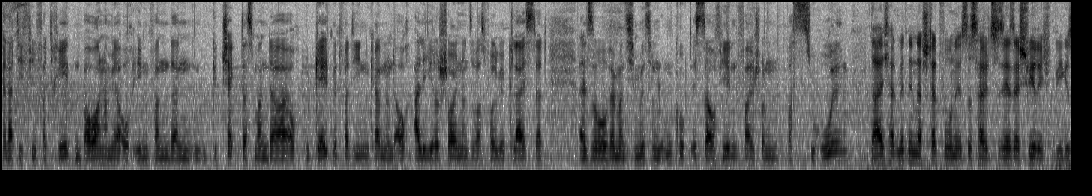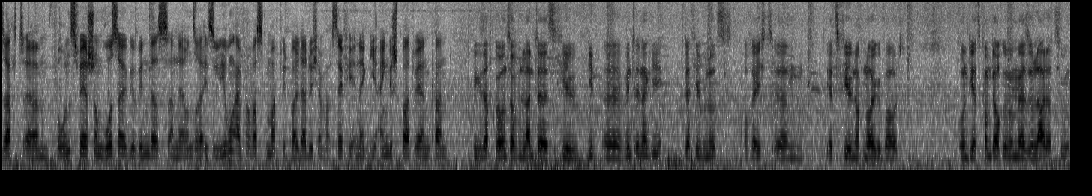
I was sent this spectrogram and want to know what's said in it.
relativ viel vertreten. Bauern haben ja auch irgendwann dann gecheckt, dass man da auch gut Geld mit verdienen kann und auch alle ihre Scheunen und sowas voll gekleistert. Also wenn man sich in Münsterland umguckt, ist da auf jeden Fall schon was zu holen. Da ich halt mitten in der Stadt wohne, ist es halt sehr, sehr schwierig. Wie gesagt, ähm, für uns wäre schon ein großer Gewinn, dass an unserer Isolierung einfach was gemacht wird, weil dadurch einfach sehr viel Energie eingespart werden kann. Wie gesagt, bei uns auf dem Land da ist viel äh, Windenergie, da viel benutzt, auch echt ähm, jetzt viel noch neu gebaut. Und jetzt kommt auch immer mehr Solar dazu.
